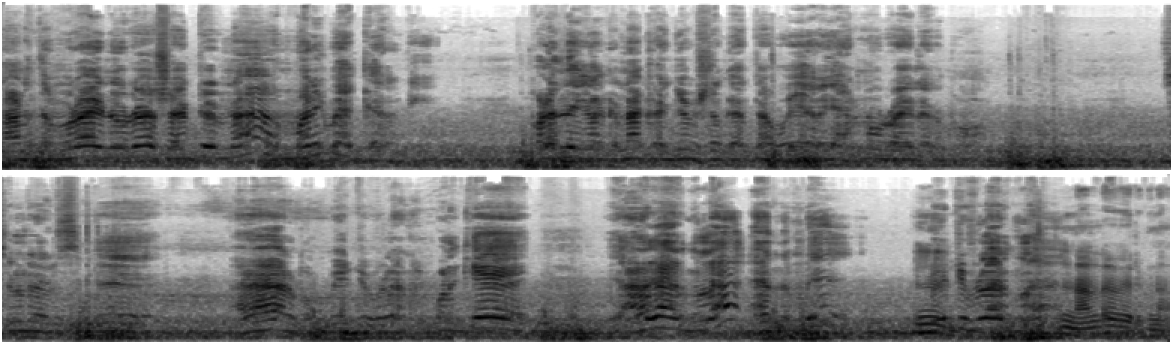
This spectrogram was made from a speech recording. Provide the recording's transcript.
நானூற்றம்பது ரூபா ஐநூறுரூவா ஷர்ட்டுன்னா மணி பேக் கேரண்டி குழந்தைங்களுக்குன்னா கன்சம்ஷன் கரெக்டாக போய் இரநூறுவாயில் இருக்கும். சில்ட்ரன்ஸுக்கு அழகாக இருக்கும் பியூட்டிஃபுல்லாக நம்மளுக்கே அழகாக இருக்குல்ல தம்பி? பியூட்டிஃபுல்லாக இருக்குல்ல? நல்லாவே இருக்குண்ணா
